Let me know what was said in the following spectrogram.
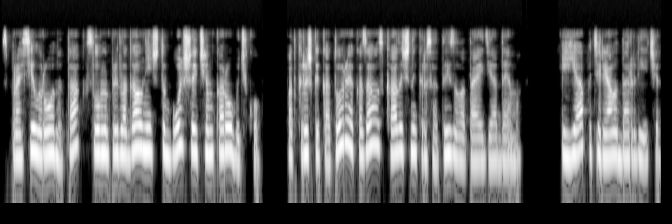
Спросил Рона так, словно предлагал нечто большее, чем коробочку, под крышкой которой оказалась сказочной красоты золотая диадема. И я потеряла дар речи.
